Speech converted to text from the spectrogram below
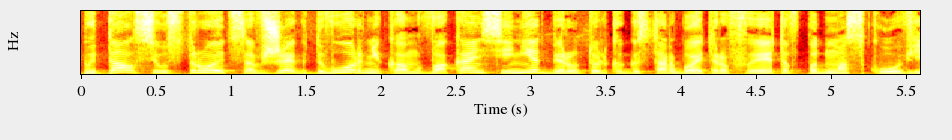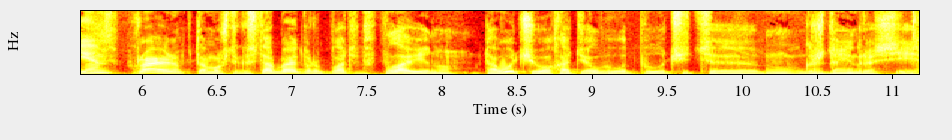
пытался устроиться в ЖЭК дворником. Вакансий нет, берут только гастарбайтеров. И это в Подмосковье. Правильно, потому что гастарбайтеру платят в половину того, чего хотел бы вот получить э, гражданин России.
